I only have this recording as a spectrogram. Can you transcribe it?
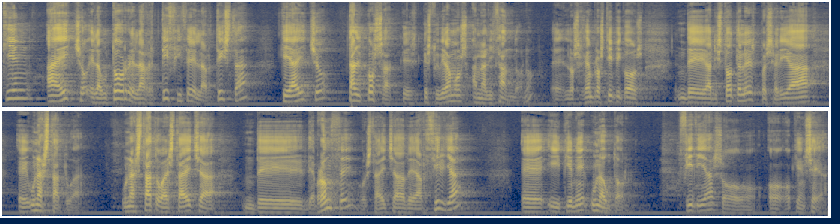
quién ha hecho, el autor, el artífice, el artista, que ha hecho tal cosa que, estuviéramos analizando. Eh, los ejemplos típicos de Aristóteles pues sería eh, una estatua. Una estatua está hecha de, bronce o está hecha de arcilla eh, y tiene un autor, Fidias o, quien sea.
